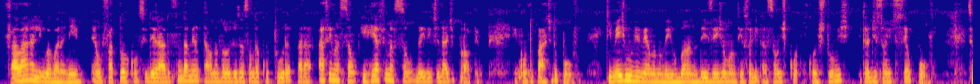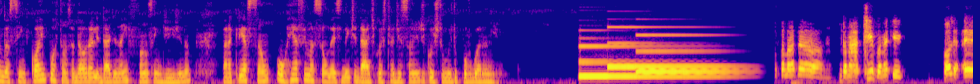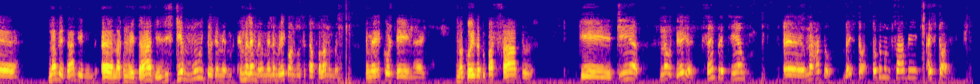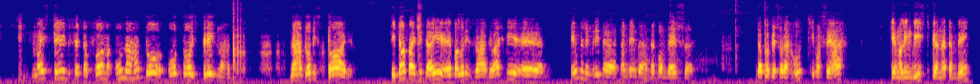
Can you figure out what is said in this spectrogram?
Falar a língua guarani é um fator considerado fundamental na valorização da cultura para a afirmação e reafirmação da identidade própria, enquanto parte do povo, que, mesmo vivendo no meio urbano, desejam manter sua ligação de costumes e tradições do seu povo. Sendo assim, qual a importância da oralidade na infância indígena para a criação ou reafirmação dessa identidade com as tradições e costumes do povo guarani. Vou falar da, da narrativa, né? Que, olha, é, na verdade, é, na comunidade existia muito. Eu me, lembrei, eu me lembrei quando você está falando, eu me recordei, né? Uma coisa do passado, que tinha, na aldeia, sempre tinha é, o narrador da história. Todo mundo sabe a história. Mas tem, de certa forma, um narrador, ou dois, três narradores. Narrador de história. Então, a partir daí, é valorizado. Eu acho que. É, eu me lembrei da, também da, da, conversa da professora Ruth Monserrat, que é uma linguística né, também.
